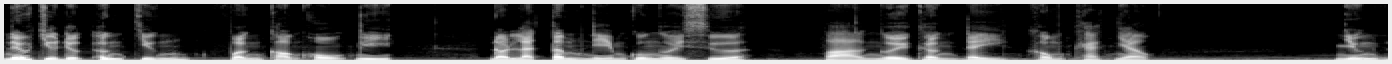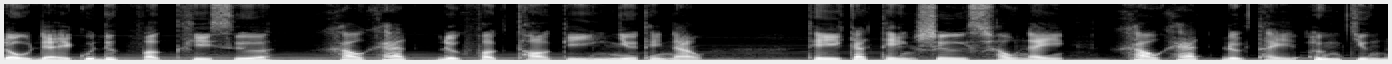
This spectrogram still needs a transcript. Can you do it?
Nếu chưa được ấn chứng, vẫn còn hồ nghi. Đó là tâm niệm của người xưa và người gần đây không khác nhau những đồ đệ của đức phật khi xưa khao khát được phật thọ ký như thế nào, thì các thiền sư sau này khao khát được thầy ấn chứng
